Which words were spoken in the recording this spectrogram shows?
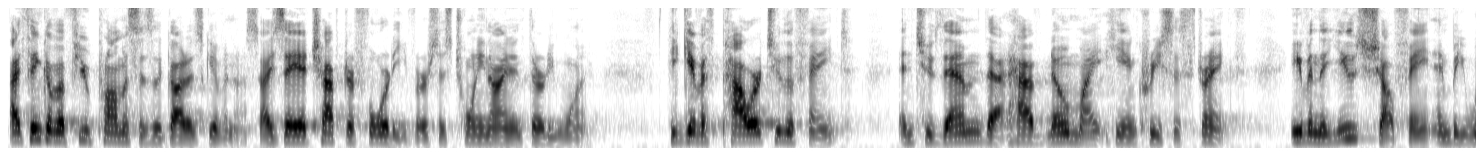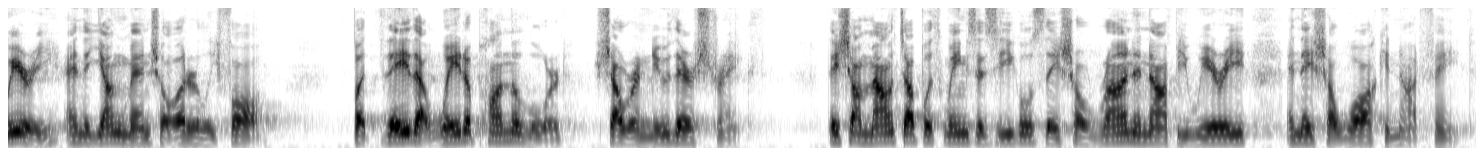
I think of a few promises that God has given us. Isaiah chapter 40, verses 29 and 31. He giveth power to the faint, and to them that have no might he increaseth strength. Even the youth shall faint and be weary, and the young men shall utterly fall. But they that wait upon the Lord shall renew their strength. They shall mount up with wings as eagles. They shall run and not be weary, and they shall walk and not faint.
